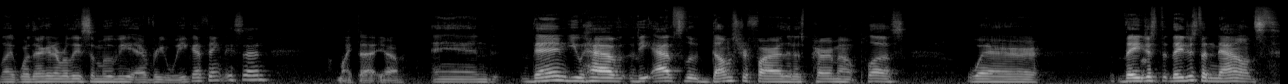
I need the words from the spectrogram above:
like where they're going to release a movie every week. I think they said. Something like that, yeah. and then you have the absolute dumpster fire that is Paramount Plus, where they just they just announced.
